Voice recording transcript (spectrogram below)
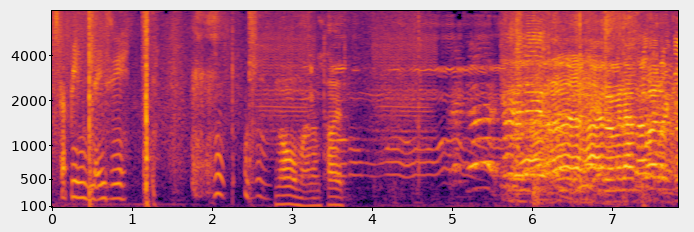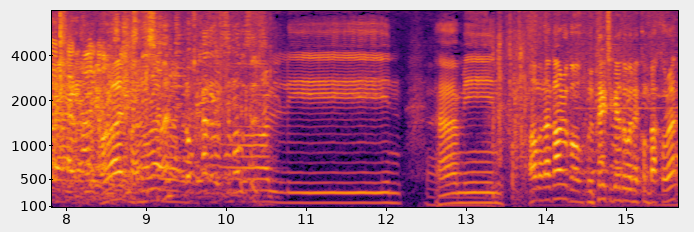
Stop being lazy. No, man, I'm tired. Alright, man, alright. I mean, oh man, I gotta go. We'll play together when I come back, alright?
